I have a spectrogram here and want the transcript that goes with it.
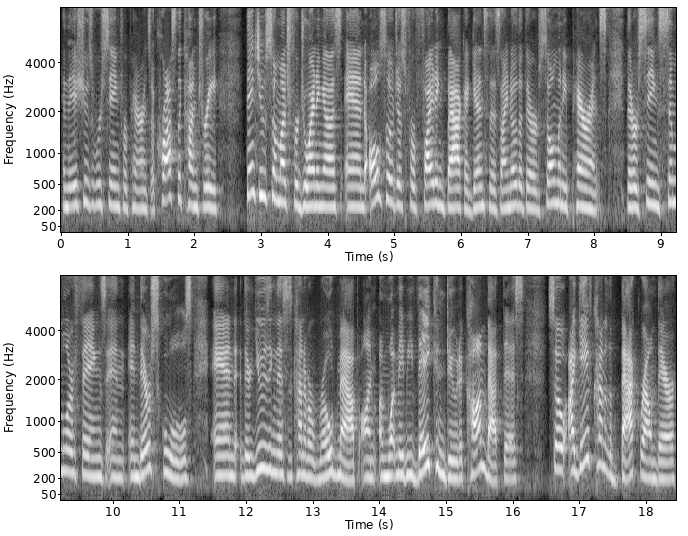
and the issues we're seeing for parents across the country. Thank you so much for joining us and also just for fighting back against this. I know that there are so many parents that are seeing similar things in, in their schools, and they're using this as kind of a roadmap on, on what maybe they can do to combat this. So I gave kind of the background there.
